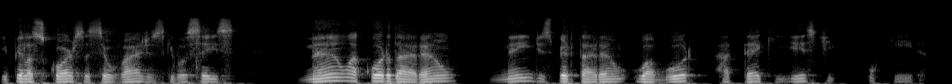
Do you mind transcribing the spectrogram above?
e pelas corças selvagens que vocês não acordarão nem despertarão o amor até que este o queira.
